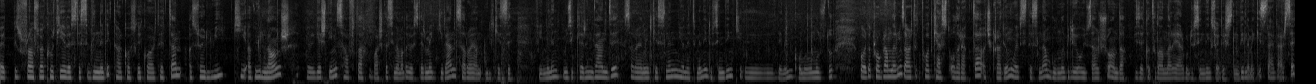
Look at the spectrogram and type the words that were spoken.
Evet bir François Courtier bestesi dinledik Tarkovski Kuartet'ten A Celui qui a vu l'ange geçtiğimiz hafta başka sinemada gösterime giren Saroyan Ülkesi filminin müziklerindendi. Saroyan Ülkesi'nin yönetmeni Lucindink e, demin konuğumuzdu. Bu arada programlarımız artık podcast olarak da Açık Radyo'nun web sitesinden bulunabiliyor. O yüzden şu anda bize katılanlar eğer bu Lucindink söyleşisini dinlemek isterlerse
